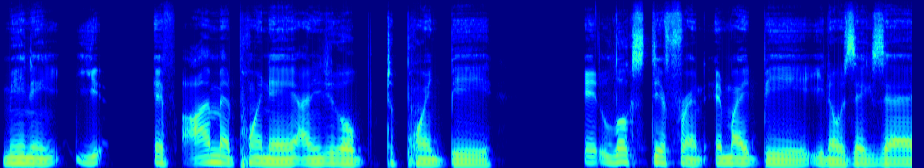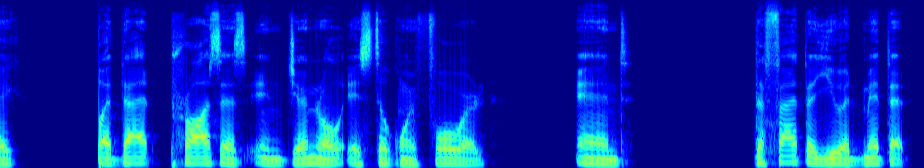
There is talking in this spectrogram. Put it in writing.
Meaning, you, if I'm at point A, I need to go to point B. It looks different. It might be you know zigzag, but that process in general is still going forward. And the fact that you admit that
